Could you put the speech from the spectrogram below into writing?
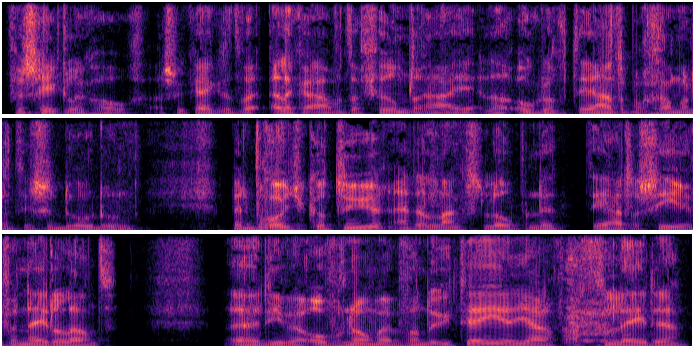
verschrikkelijk hoog. Als we kijken dat we elke avond een film draaien... en dan ook nog een theaterprogramma ertussendoor doen... met Broodje Cultuur, hè, de langslopende theaterserie van Nederland... die we overgenomen hebben van de UT een jaar of acht geleden.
